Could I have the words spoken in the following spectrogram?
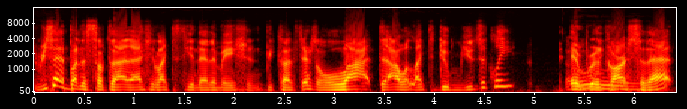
the reset button is something I'd actually like to see in animation because there's a lot that I would like to do musically in regards to that.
